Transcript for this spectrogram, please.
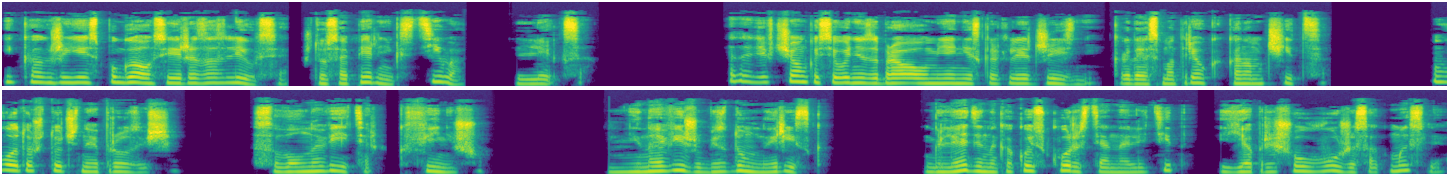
И как же я испугался и разозлился, что соперник Стива – Лекса. Эта девчонка сегодня забрала у меня несколько лет жизни, когда я смотрел, как она мчится. Вот уж точное прозвище. Словно ветер к финишу. Ненавижу бездумный риск. Глядя, на какой скорости она летит, я пришел в ужас от мысли,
